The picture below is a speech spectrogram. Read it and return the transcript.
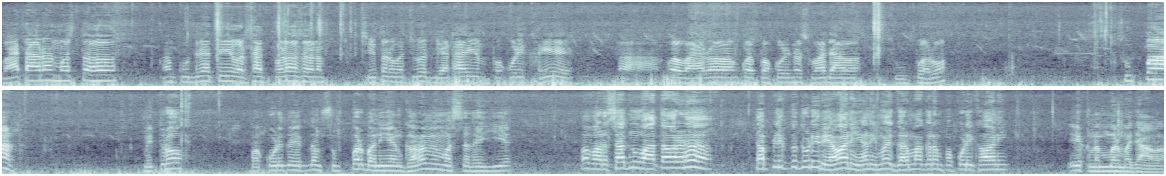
વાતાવરણ મસ્ત હ. આમ કુદરતે વરસાદ પડે છે અને ખેતર વચ્ચે વચ્ચે બેઠા એમ પકોડી ખાઈએ. આહા, કોઈ વાયરો આવે કોઈ પકોડીનો સ્વાદ આવે. સુપર હો. સુપર. મિત્રો, પકોડી તો એકદમ સુપર બની અને ગરમ એ મસ્ત થઈ ગઈ પણ વરસાદનું વાતાવરણ તકલીફ તો થોડી રહેવાની, અને એમાં ગરમા ગરમ પકોડી ખાવાની. એક નંબર મજા આવે.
